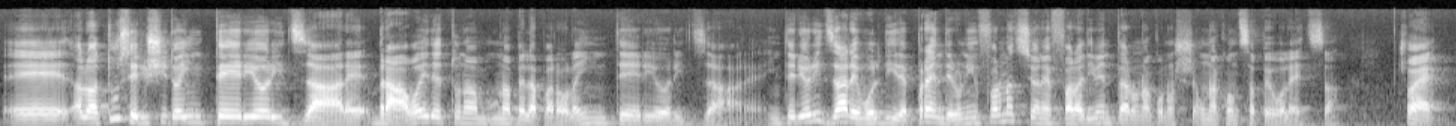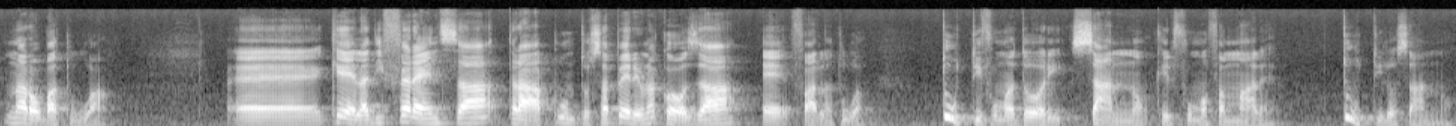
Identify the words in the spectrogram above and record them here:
Eh, allora, tu sei riuscito a interiorizzare, bravo, hai detto una, una, bella parola, interiorizzare. Interiorizzare vuol dire prendere un'informazione e farla diventare una, conosc- una consapevolezza, cioè una roba tua, eh, che è la differenza tra appunto sapere una cosa e farla tua. Tutti i fumatori sanno che il fumo fa male, tutti lo sanno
